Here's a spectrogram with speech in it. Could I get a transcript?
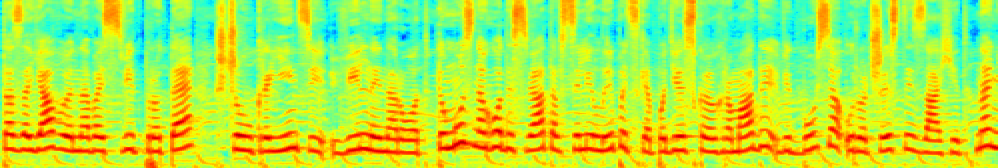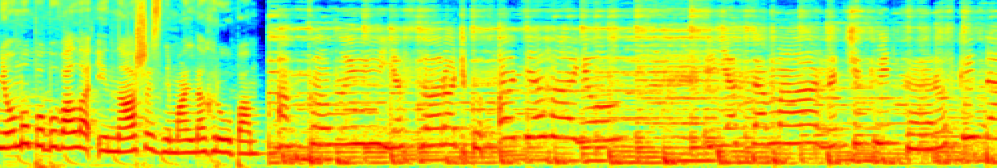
та заявою на весь світ про те, що українці вільний народ. Тому з нагоди свята в селі Липецьке Подільської громади відбувся урочистий захід. На ньому побувала і наша знімальна група. А коли я сорочку одягаю, я сама наче квітка розквітаю,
